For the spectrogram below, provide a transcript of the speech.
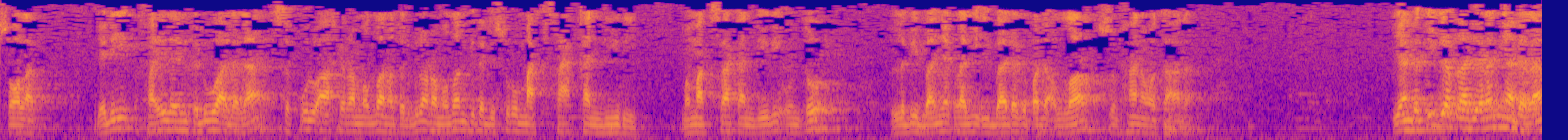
sholat. Jadi faedah yang kedua adalah 10 akhir Ramadan atau di bulan Ramadan kita disuruh maksakan diri, memaksakan diri untuk lebih banyak lagi ibadah kepada Allah Subhanahu wa taala. Yang ketiga pelajarannya adalah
